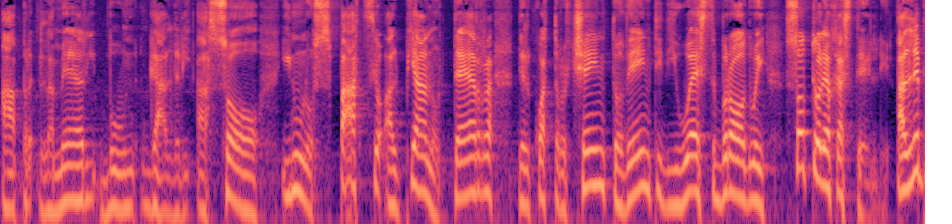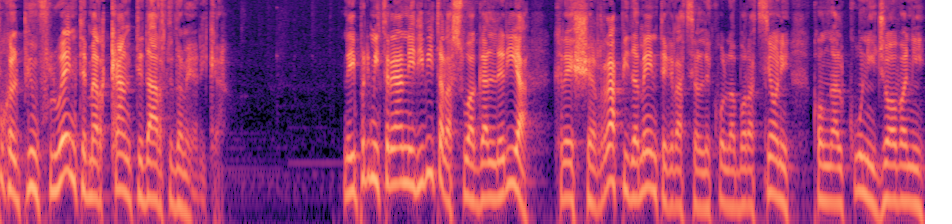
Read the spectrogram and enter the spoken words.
apre la Mary Boone Gallery a Soho, in uno spazio al piano terra del 420 di West Broadway, sotto Leo Castelli, all'epoca il più influente mercante d'arte d'America. Nei primi tre anni di vita la sua galleria cresce rapidamente grazie alle collaborazioni con alcuni giovani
